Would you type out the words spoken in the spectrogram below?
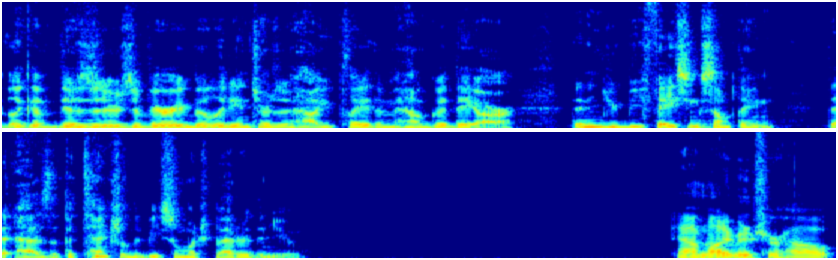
like a, there's there's a variability in terms of how you play them and how good they are. Then you'd be facing something that has the potential to be so much better than you. Yeah, I'm not even sure how,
